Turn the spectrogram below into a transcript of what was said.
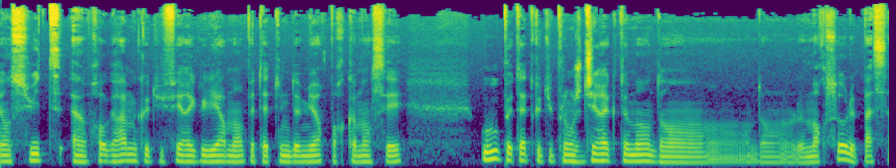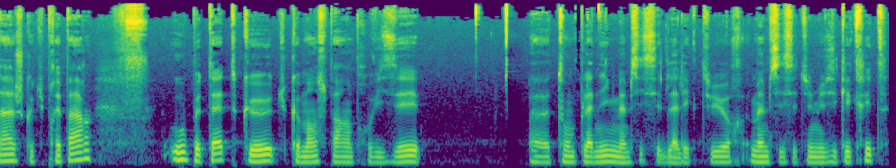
ensuite un programme que tu fais régulièrement, peut-être une demi-heure pour commencer, ou peut-être que tu plonges directement dans, dans le morceau, le passage que tu prépares, ou peut-être que tu commences par improviser euh, ton planning, même si c'est de la lecture, même si c'est une musique écrite.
